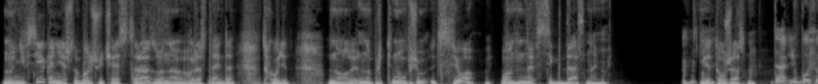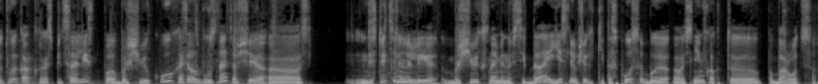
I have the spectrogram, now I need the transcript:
Ну, не все, конечно, большую часть сразу она вырастает, да, сходит. Но, на, ну, в общем, все, он навсегда с нами. Угу. Это ужасно. Да, Любовь, вот вы как специалист по борщевику, хотелось бы узнать вообще, э, действительно ли борщевик с нами навсегда, и есть ли вообще какие-то способы с ним как-то побороться?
